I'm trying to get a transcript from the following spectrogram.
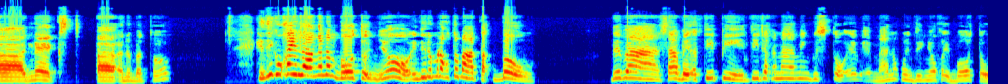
Uh, next, uh, ano ba to? Hindi ko kailangan ng boto nyo. Hindi naman ako tumatakbo. 'Di ba? Sabi, at TP, hindi na ka namin gusto. Eh, eh mano kung hindi nyo ako iboto.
